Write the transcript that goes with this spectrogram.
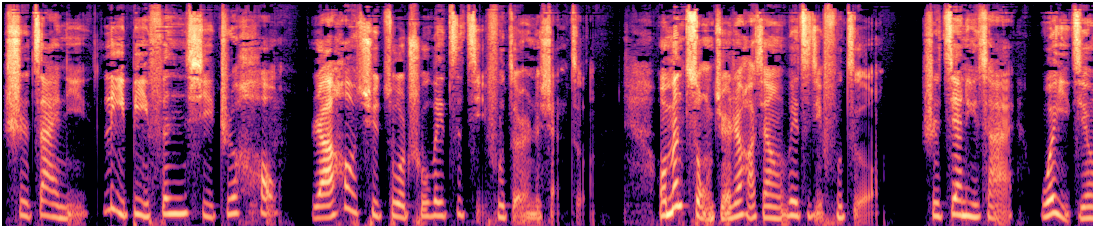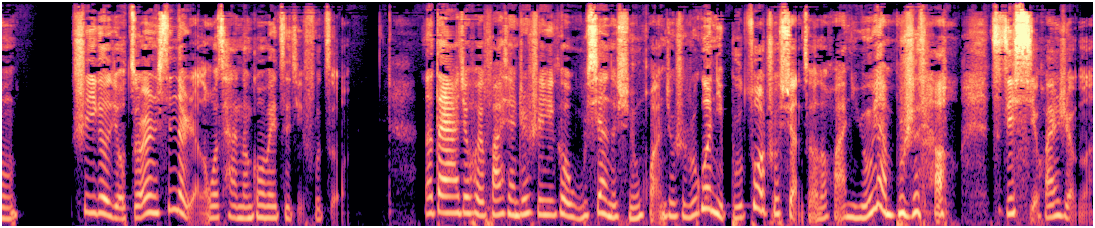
是在你利弊分析之后，然后去做出为自己负责任的选择。我们总觉着好像为自己负责是建立在我已经是一个有责任心的人了，我才能够为自己负责。那大家就会发现这是一个无限的循环，就是如果你不做出选择的话，你永远不知道 自己喜欢什么，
